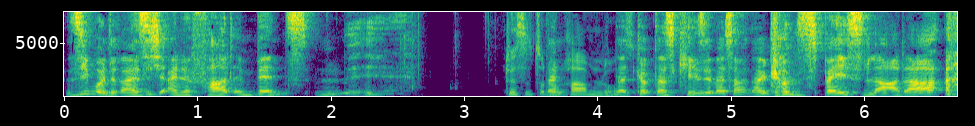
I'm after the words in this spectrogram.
37, eine Fahrt im Benz. Hm, Das ist doch Dann, noch harmlos. dann kommt das Käsemesser, dann kommt Space Lada.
